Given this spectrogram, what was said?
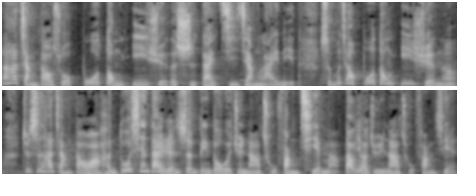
那他讲到说，波动医学的时代即将来临。什么叫波动医学呢？就是他讲到啊，很多现代人生病都会去拿处方签嘛，到药局去拿处方签，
